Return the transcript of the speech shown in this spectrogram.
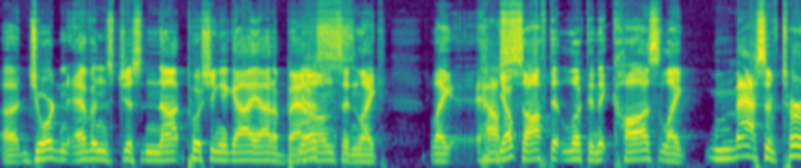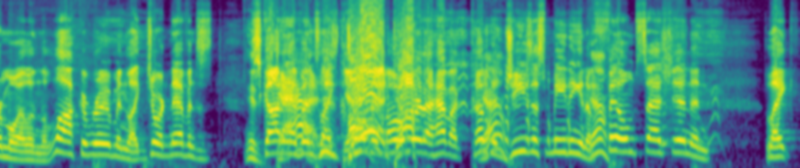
uh, Jordan Evans just not pushing a guy out of bounds Yes. and like like how Yep. soft it looked, and it caused like massive turmoil in the locker room, and like Jordan Evans. His Scott dad. Evans like His called dad. him over to have a come Yeah. to Jesus meeting and a Yeah. film session, and like,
